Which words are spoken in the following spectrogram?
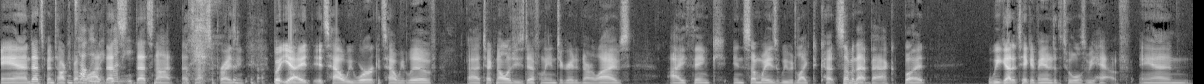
and that's been talked about a lot. That's money. that's not that's not surprising, but yeah, it, it's how we work. It's how we live. Uh, technology is definitely integrated in our lives. I think in some ways we would like to cut some of that back, but we got to take advantage of the tools we have. And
